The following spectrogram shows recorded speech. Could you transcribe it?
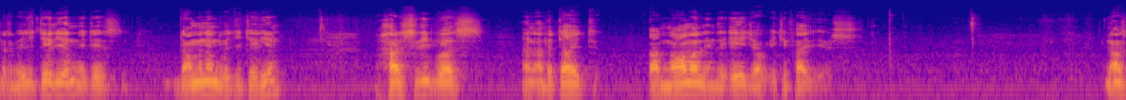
that vegetarian, it is dominant vegetarian. Her sleep was and appetite are normal in the age of 85 years. Now,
